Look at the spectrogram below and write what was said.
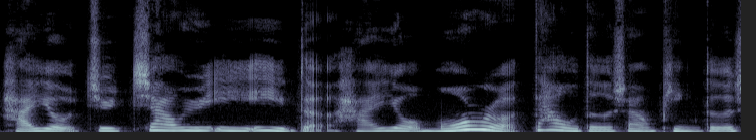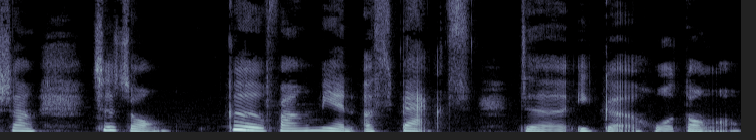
还有具教育意义的，还有 moral 道德上品德上这种 各方面 aspects 的一个活动哦。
